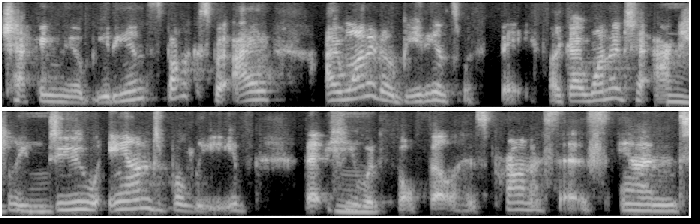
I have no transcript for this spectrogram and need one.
checking the obedience box, but I I wanted obedience with faith. Like I wanted to actually mm-hmm. do and believe that he mm-hmm. would fulfill his promises. And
